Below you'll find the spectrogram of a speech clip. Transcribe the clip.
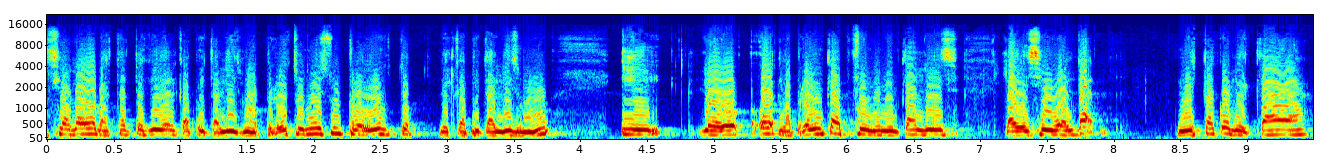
se ha hablado bastante aquí del capitalismo, pero esto no es un producto del capitalismo. Y la pregunta fundamental es, ¿la desigualdad no está conectada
